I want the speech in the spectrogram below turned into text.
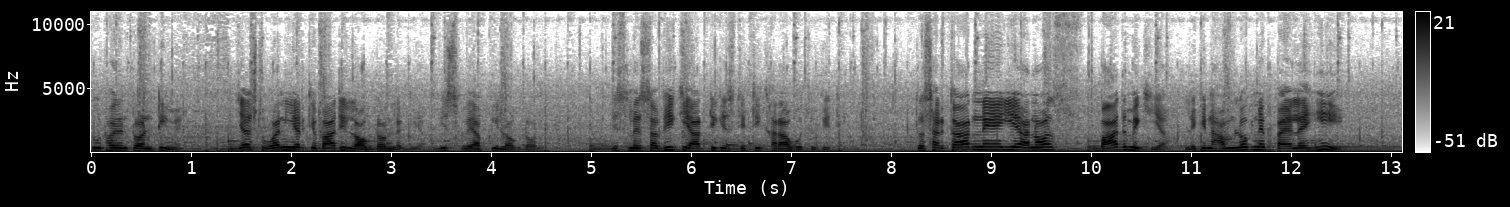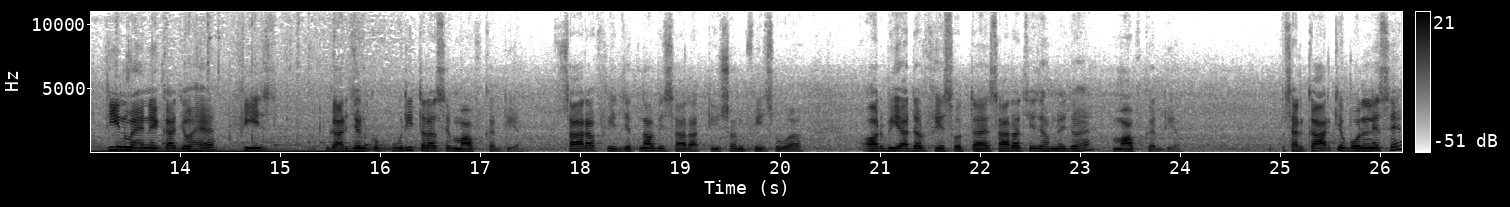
2020 में जस्ट वन ईयर के बाद ही लॉकडाउन लग गया। विश्वव्यापी लॉकडाउन जिसमें सभी की आर्थिक स्थिति खराब हो चुकी थी। तो सरकार ने ये अनाउंस बाद में किया, लेकिन हम लोग ने पहले ही तीन महीने का जो है फ़ीस गार्जियन को पूरी तरह से माफ़ कर दिया। सारा फ़ीस जितना भी सारा ट्यूशन फ़ीस हुआ, और भी अदर फ़ीस होता है, सारा चीज़ हमने जो है माफ़ कर दिया। सरकार के बोलने से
